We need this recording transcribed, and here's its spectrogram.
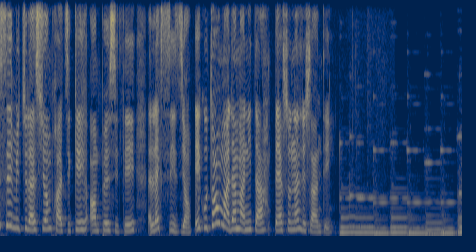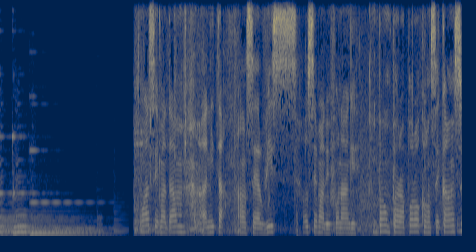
ces mutilations pratiquées, on peut citer l'excision. Écoutons Madame Anita, personnel de santé. Moi, c'est Madame Anita, en service au SEMA de Fonangue. Bon, par rapport aux conséquences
